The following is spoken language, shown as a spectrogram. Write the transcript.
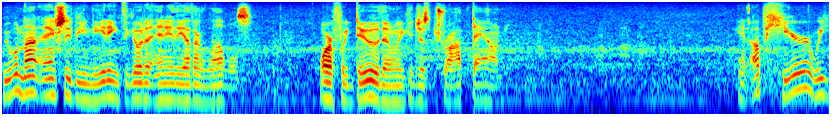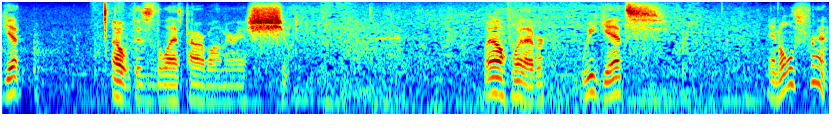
We will not actually be needing to go to any of the other levels. Or if we do, then we can just drop down. And up here, we get... Oh, this is the last power bomb area. Shoot. Well, whatever. We get... an old friend.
